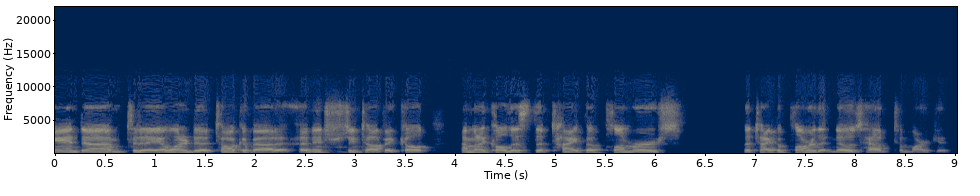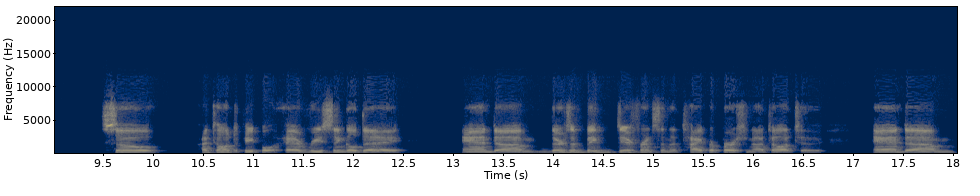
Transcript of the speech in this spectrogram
And um, today I wanted to talk about a, an interesting topic called, I'm going to call this the type of plumbers, the type of plumber that knows how to market. So I talk to people every single day, and um, there's a big difference in the type of person I talk to. And um,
